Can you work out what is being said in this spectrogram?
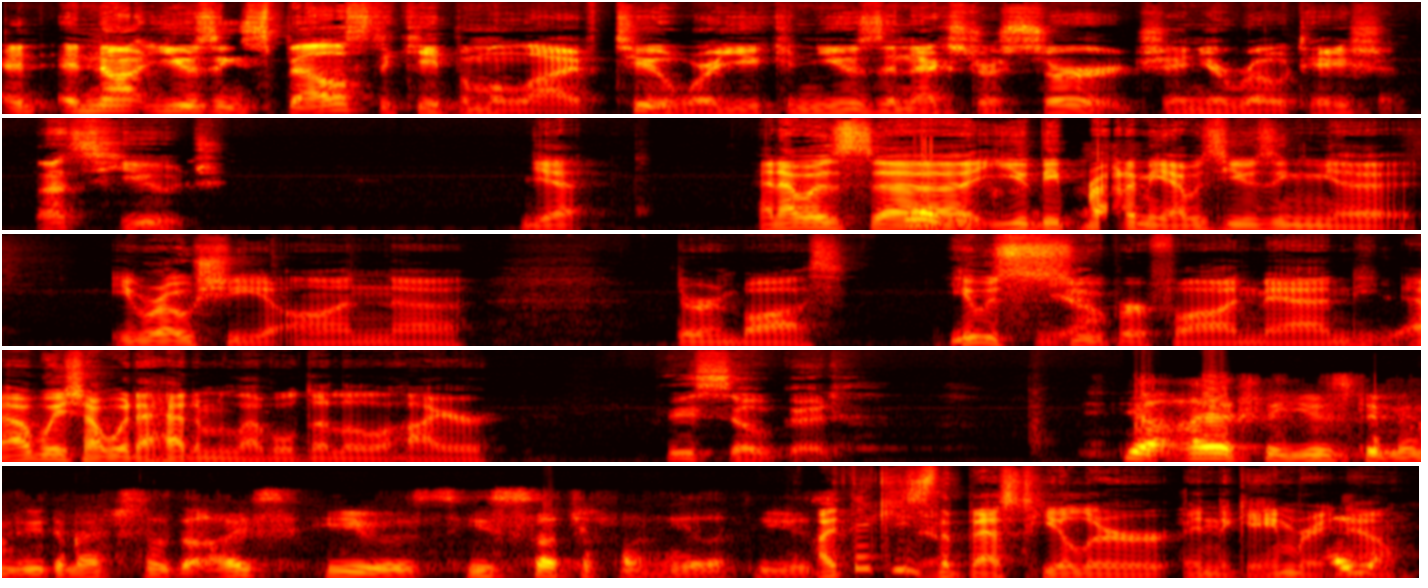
and and not using spells to keep him alive too, where you can use an extra surge in your rotation. That's huge. Yeah, and I was uh, you'd be proud of me. I was using uh, Hiroshi on uh, during boss. He was super yeah. fun, man. I wish I would have had him leveled a little higher. He's so good. Yeah, I actually used him in the Dimensions of the Ice. He was he's such a fun healer to use. I think he's yeah. the best healer in the game right oh, now.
